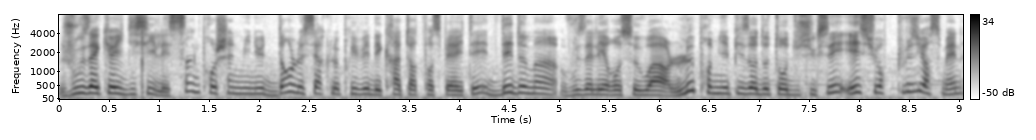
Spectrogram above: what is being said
Je vous accueille d'ici les 5 prochaines minutes dans le cercle privé des créateurs de prospérité. Dès demain, vous allez recevoir le premier épisode autour du succès et sur plusieurs semaines,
